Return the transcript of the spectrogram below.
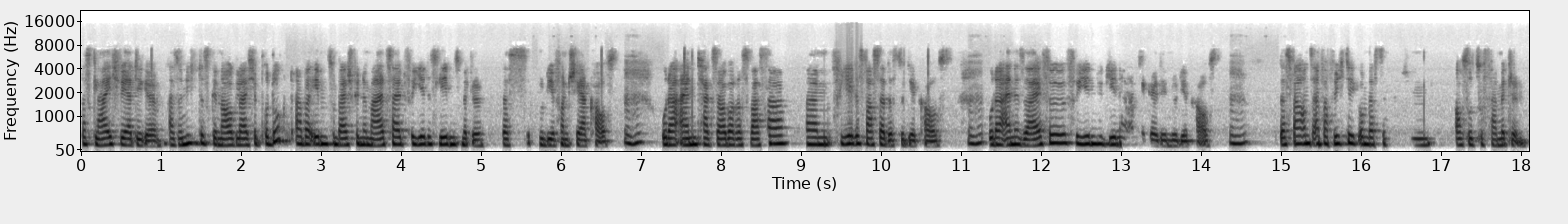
das Gleichwertige. Also nicht das genau gleiche Produkt, aber eben zum Beispiel eine Mahlzeit für jedes Lebensmittel, das du dir von Share kaufst. Mhm. Oder einen Tag sauberes Wasser ähm, für jedes Wasser, das du dir kaufst. Mhm. Oder eine Seife für jeden Hygieneartikel, den du dir kaufst. Mhm. Das war uns einfach wichtig, um das auch so zu vermitteln.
